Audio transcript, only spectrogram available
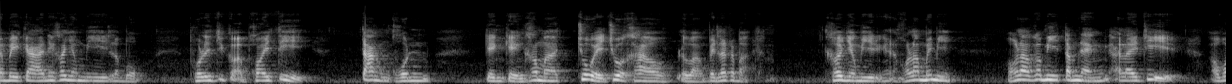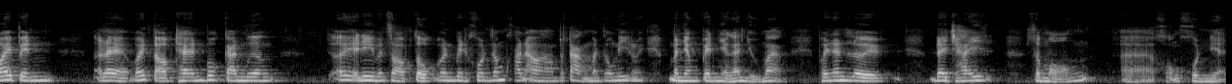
อเมริกานี่เขายังมีระบบ political appointee ตั้งคนเก่งๆ เข้ามาช่วยชั่วคราวระหว่างเป็นรัฐบาลเขายังมีอย่างเงี้ยของเราไม่มี ของเราก็มีตำแหน่งอะไรที่เอาไว้เป็นอะไรไว้ตอบแทนพวกการเมือง เอ้ยอันนี้มันสอบตกมันเป็นคนสำคัญเอาหางมาตั้งมันตรงนี้ตรงนี้มันยังเป็นอย่างนั้นอยู่มาก เพราะฉะนั้นเลยได้ใช้สมองเออของคนเนี่ย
